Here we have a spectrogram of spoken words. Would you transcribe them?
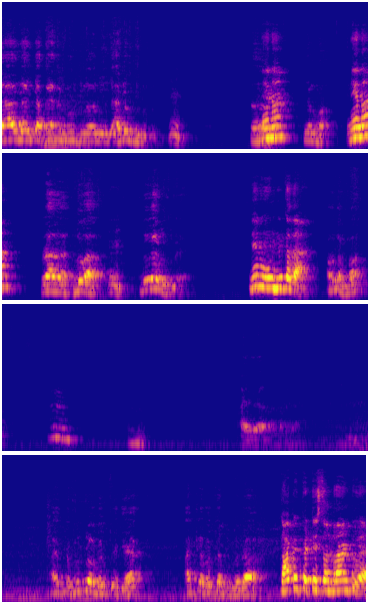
యాదైతే అక్కడెక్కడ కూర్చున్నావు అదే దిగులు ఉం. నేనా? నేనా? రా నువ్వా. నువ్వే రుచులే నేను ఉంటుంది కదా? అవునమ్మా. అయ్యా. అయితే ముందు వచ్చేది. అట్లా వచ్చేది కదా. కాపీ పెట్టిస్తాను రా అంటువే?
